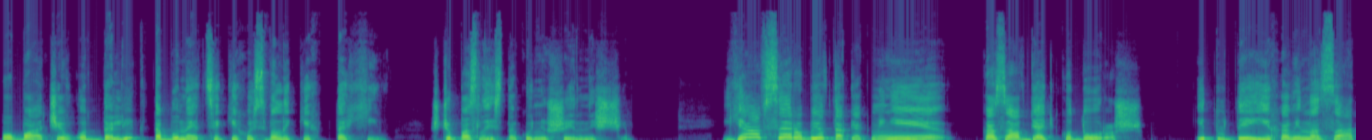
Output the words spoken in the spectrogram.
побачив отдалік табунець якихось великих птахів, що паслись на конюшиннищі. Я все робив так, як мені казав дядько Дорош. І туди їхав, і назад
